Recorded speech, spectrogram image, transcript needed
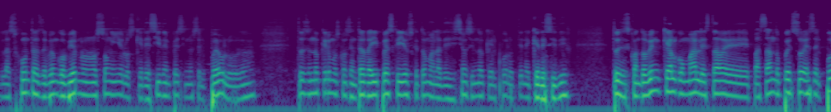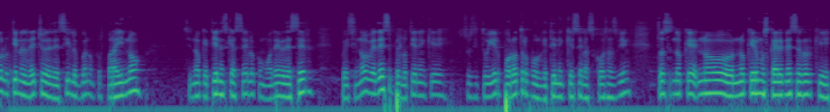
las juntas de buen gobierno no son ellos los que deciden, pues, sino es el pueblo, ¿verdad? Entonces no queremos concentrar ahí, pues, que ellos que toman la decisión, sino que el pueblo tiene que decidir. Entonces, cuando ven que algo mal está eh, pasando, pues eso es el pueblo, tiene el derecho de decirle, bueno, pues por ahí no, sino que tienes que hacerlo como debe de ser. Pues si no obedece, pues lo tienen que sustituir por otro porque tienen que hacer las cosas bien. Entonces no que no no queremos caer en ese error que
